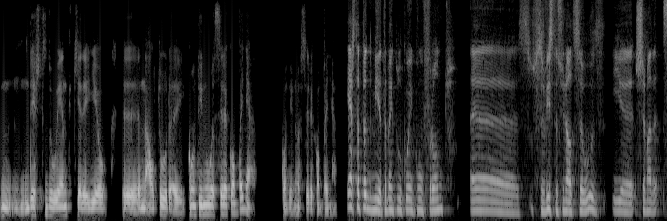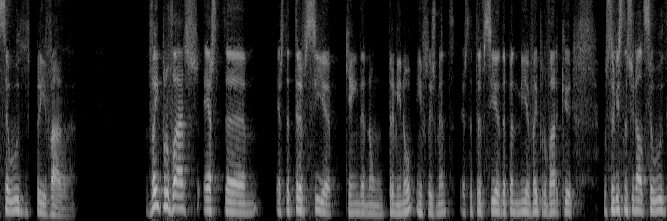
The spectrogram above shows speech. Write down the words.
hum, deste doente, que era eu eh, na altura, e continua a ser acompanhado. Continua a ser acompanhado. Esta pandemia também colocou em confronto uh, o Serviço Nacional de Saúde e a chamada saúde privada. Veio provar esta esta travessia que ainda não terminou, infelizmente, esta travessia da pandemia veio provar que o Serviço Nacional de Saúde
